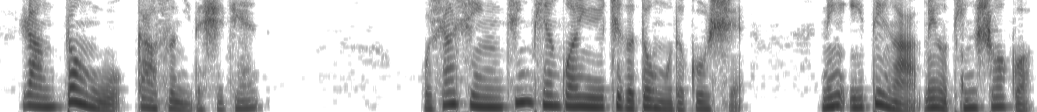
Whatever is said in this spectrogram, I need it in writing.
“让动物告诉你的时间”。我相信今天关于这个动物的故事。您一定啊没有听说过，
